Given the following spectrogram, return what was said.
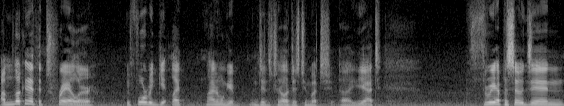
I'm looking at the trailer before we get like I don't want to get into the trailer just too much uh, yet. Three episodes in,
